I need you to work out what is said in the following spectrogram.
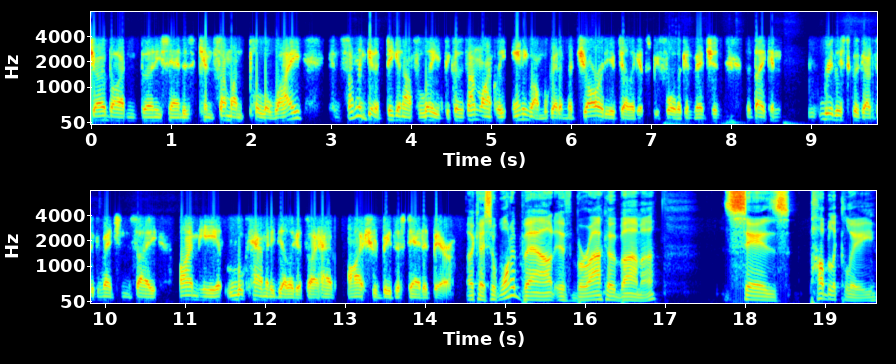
Joe Biden, Bernie Sanders, can someone pull away? Can someone get a big enough lead? Because it's unlikely anyone will get a majority of delegates before the convention that they can realistically go to the convention and say, I'm here, look how many delegates I have, I should be the standard bearer. Okay, so what about if Barack Obama says publicly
